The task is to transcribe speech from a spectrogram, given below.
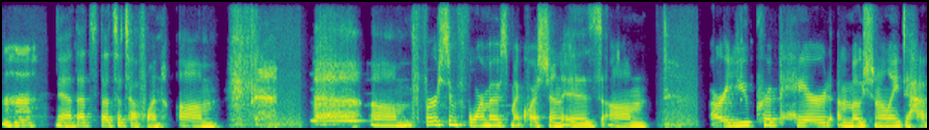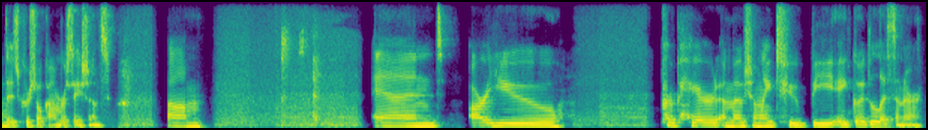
hmm Yeah, that's that's a tough one. Um, um, first and foremost, my question is: um, Are you prepared emotionally to have those crucial conversations? Um, and are you prepared emotionally to be a good listener?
